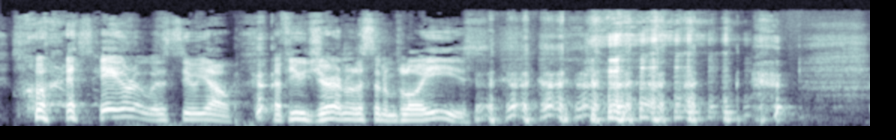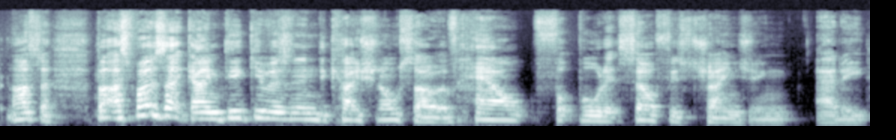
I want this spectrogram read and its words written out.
Whereas here it was to you know a few journalists and employees. nice, but I suppose that game did give us an indication also of how football itself is changing, Addy.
